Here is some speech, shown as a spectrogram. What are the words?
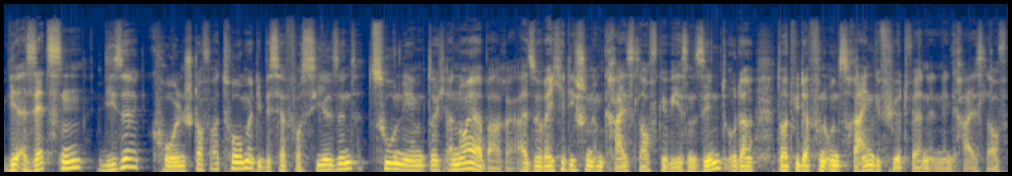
wir ersetzen diese Kohlenstoffatome, die bisher fossil sind, zunehmend durch erneuerbare, also welche, die schon im Kreislauf gewesen sind oder dort wieder von uns reingeführt werden in den Kreislauf.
